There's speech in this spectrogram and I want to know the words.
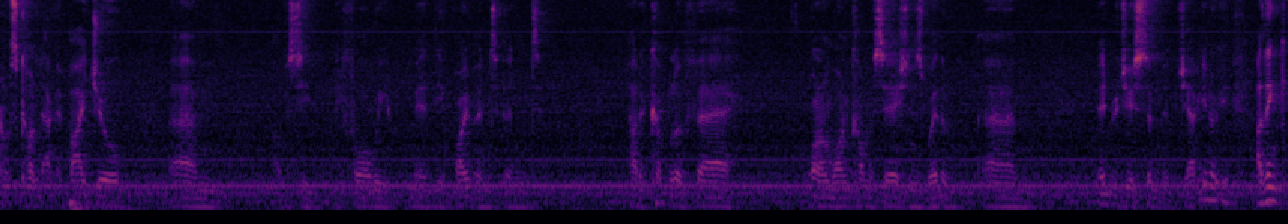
I was contacted by Joe, um, obviously before we made the appointment, and had a couple of uh, one-on-one conversations with him. Um, introduced him to Geoff. You know, I think,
